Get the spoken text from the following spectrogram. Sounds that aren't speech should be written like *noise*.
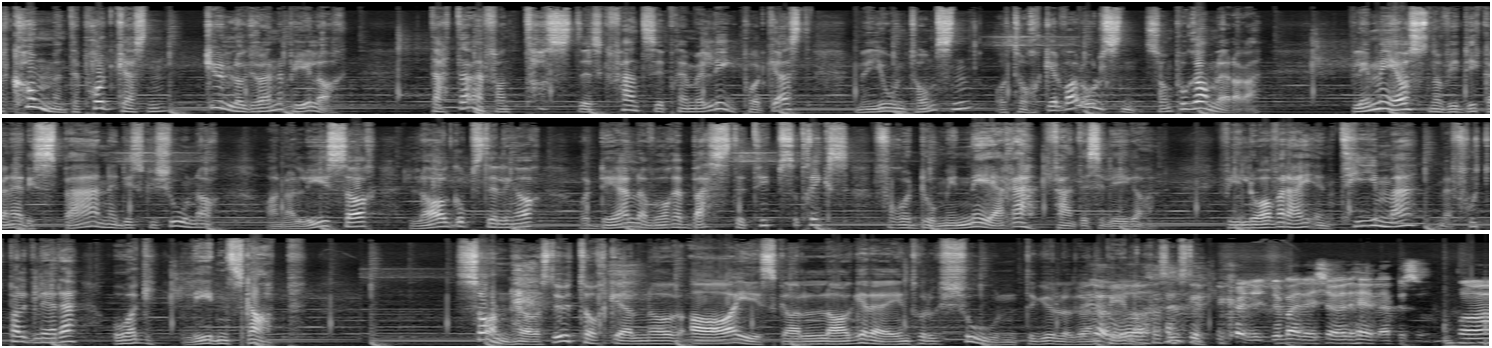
Velkommen til podkasten Gull og grønne piler. Dette er en fantastisk fancy Premier League-podkast med Jon Thomsen og Torkel Wahl Olsen som programledere. Bli med oss når vi dykker ned i spennende diskusjoner, analyser, lagoppstillinger og deler våre beste tips og triks for å dominere Fantasy-ligaen. Vi lover deg en time med fotballglede og lidenskap. Sånn høres det ut, Torkel, når AI skal lage det introduksjonen til gull og grønne piler. Hva syns du? *laughs* kan jo ikke bare kjøre hele episoden på,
